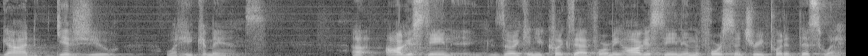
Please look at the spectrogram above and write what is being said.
God gives you what He commands. Uh, Augustine, Zoe, can you click that for me? Augustine in the fourth century put it this way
